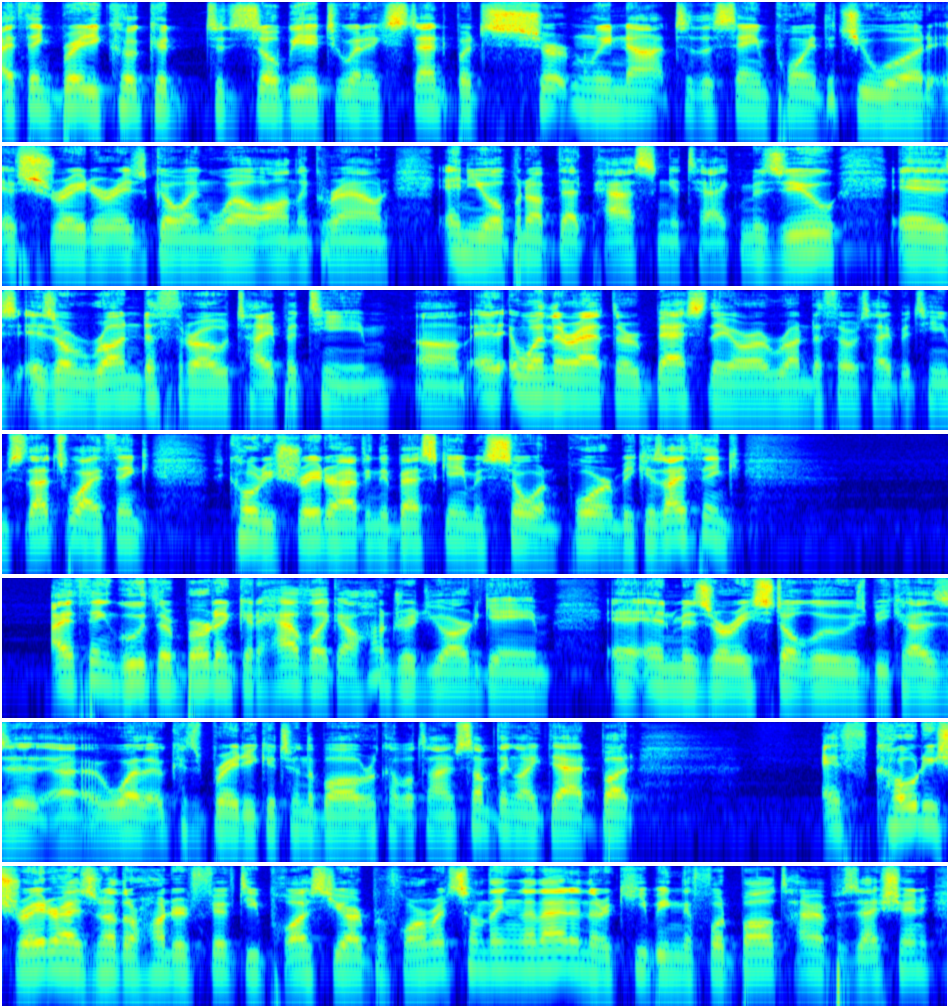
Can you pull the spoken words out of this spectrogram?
I think Brady Cook could to still be it to an extent, but certainly not to the same point that you would if Schrader is going well on the ground and you open up that passing attack. Mizzou is is a run to throw type of team, um, and when they're at their best, they are a run to throw type of team. So that's why I think Cody Schrader having the best game is so important because I think. I think Luther Burden could have like a hundred yard game and, Missouri still lose because uh, whether because Brady could turn the ball over a couple times, something like that. But if Cody Schrader has another 150 plus yard performance, something like that, and they're keeping the football time of possession,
